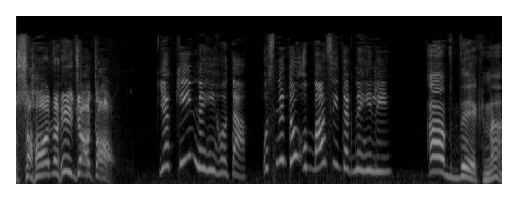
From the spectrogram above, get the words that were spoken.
सहा नहीं जाता। यकीन नहीं होता। उसने तो उबासी तक नहीं ली। अब देखना।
